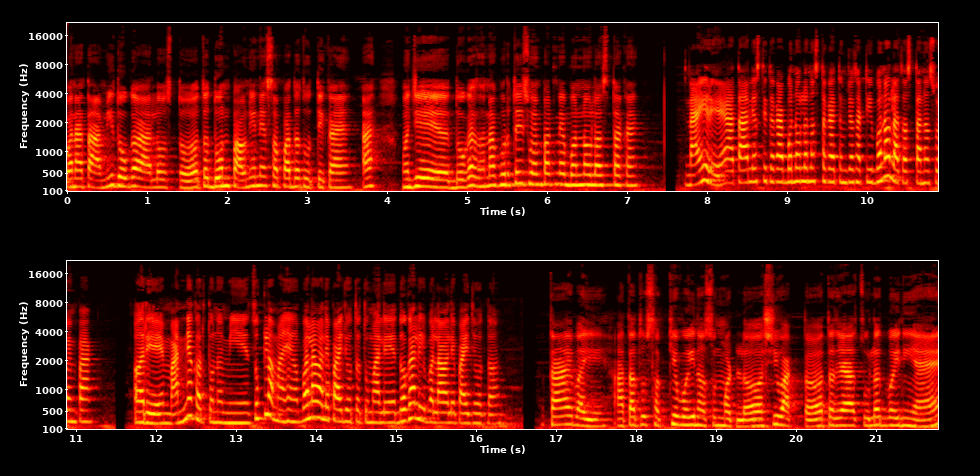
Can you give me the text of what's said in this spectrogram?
पण आता आम्ही दोघं आलो असतो तर दोन पाहुणे सपादत होते काय? आ? म्हणजे दोघा जणापुरतही स्वयंपाक नाही बनवला असता काय? नाही रे आता आले असते तर काय बनवलं नसतं काय? तुमच्यासाठी बनवलाच असताना स्वयंपाक. अरे मान्य करतो ना मी. चुकलं माहे बोलावाले पाहिजे होतं तुम्हाला. दोघालाही बोलावाले पाहिजे होतं. काय बाई आता तू सख्खी बहीण असून म्हटलं अशी वागतं तर ज्या चुलत बहिणी आहे.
